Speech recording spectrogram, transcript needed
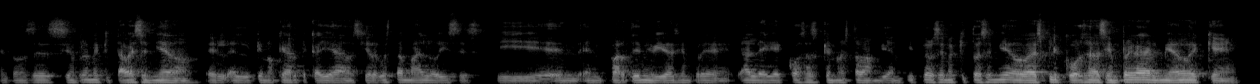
Entonces siempre me quitaba ese miedo, el, el, que no quedarte callado. Si algo está mal, lo dices. Y en, en, parte de mi vida siempre alegué cosas que no estaban bien. Y, pero se me quitó ese miedo, ¿me explico? O sea, siempre era el miedo de que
